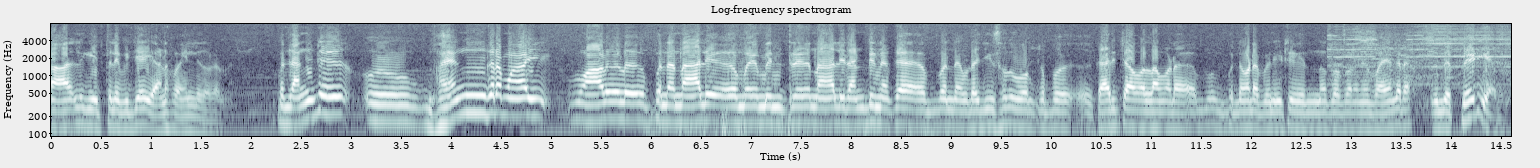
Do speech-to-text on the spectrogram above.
നാല് ഗീപ്സിലെ വിജയാണ് ഫൈനലിൽ തുടരുന്നത്. അപ്പം ഞങ്ങൾക്ക് ഭയങ്കരമായി ആളുകൾ പിന്നെ നാല് മിനിറ്റ് നാല് രണ്ടിനൊക്കെ പിന്നെ ഇവിടെ ജീസസ് വേൾഡ് കപ്പ് കാരിച്ചാവെള്ളം അവിടെ പിന്നെ അവിടെ ഫിനിഷ് ചെയ്യുന്നൊക്കെ പറഞ്ഞ് ഭയങ്കര ഇതിന്റെ പേടിയായിരുന്നു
